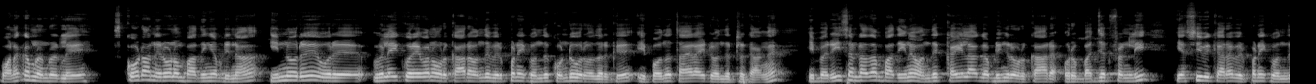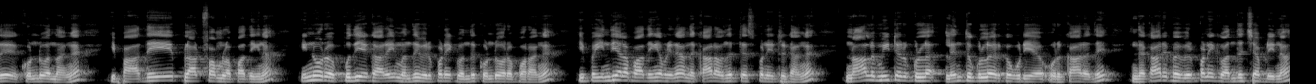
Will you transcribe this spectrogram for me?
வணக்கம் நண்பர்களே. ஸ்கோடா நிறுவனம் பார்த்தீங்க அப்படின்னா இன்னொரு ஒரு விலை குறைவான ஒரு காரை வந்து விற்பனைக்கு வந்து கொண்டு வருவதற்கு இப்போ வந்து தயாராகிட்டு வந்துட்டுருக்காங்க. இப்போ ரீசெண்டாக தான் பார்த்தீங்கன்னா வந்து கைலாக் அப்படிங்கிற ஒரு காரை ஒரு பட்ஜெட் ஃப்ரெண்ட்லி எஸ்யூவி காரை விற்பனைக்கு வந்து கொண்டு வந்தாங்க. இப்போ அதே பிளாட்ஃபார்மில் பார்த்தீங்கன்னா இன்னொரு புதிய காரையும் வந்து விற்பனைக்கு வந்து கொண்டு வர போகிறாங்க இப்போ இந்தியாவில் பார்த்தீங்க அப்படின்னா அந்த காரை வந்து டெஸ்ட் பண்ணிட்டு இருக்காங்க. நாலு மீட்டருக்குள்ளே லென்த்துக்குள்ளே இருக்கக்கூடிய ஒரு கார் அது. இந்த கார் இப்போ விற்பனைக்கு வந்துச்சு அப்படின்னா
